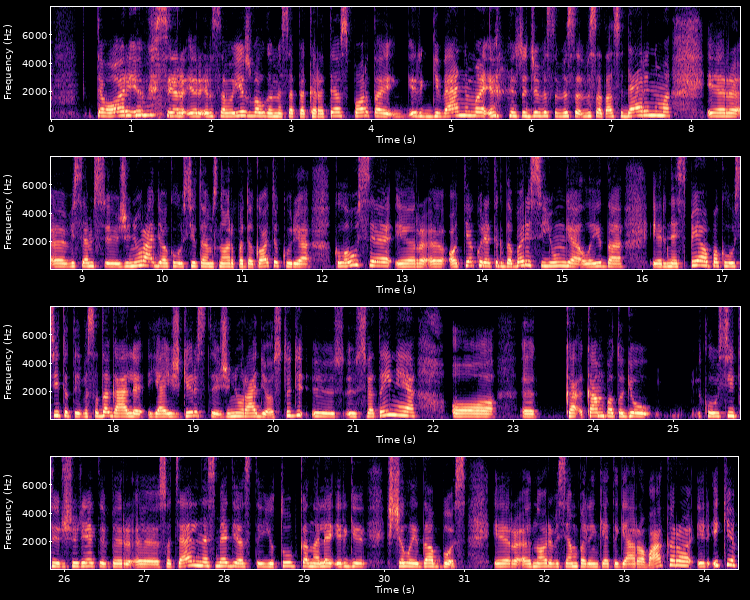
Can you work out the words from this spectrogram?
teorijomis ir, ir, ir savo išvalgomis apie karate sportą ir gyvenimą ir, žodžiu, visą, visą, visą tą suderinimą. Ir e, visiems žinių radio klausytojams noriu padėkoti, kurie klausė, ir, e, o tie, kurie tik dabar įsijungė laidą ir nespėjo paklausyti, tai visada gali ją išgirsti žinių radio studi... e, svetainėje, o ka- kam patogiau klausyti ir žiūrėti per e, socialines medijas, tai YouTube kanale irgi ši laida bus. Ir e, noriu visiems palinkėti gero vakaro ir iki.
